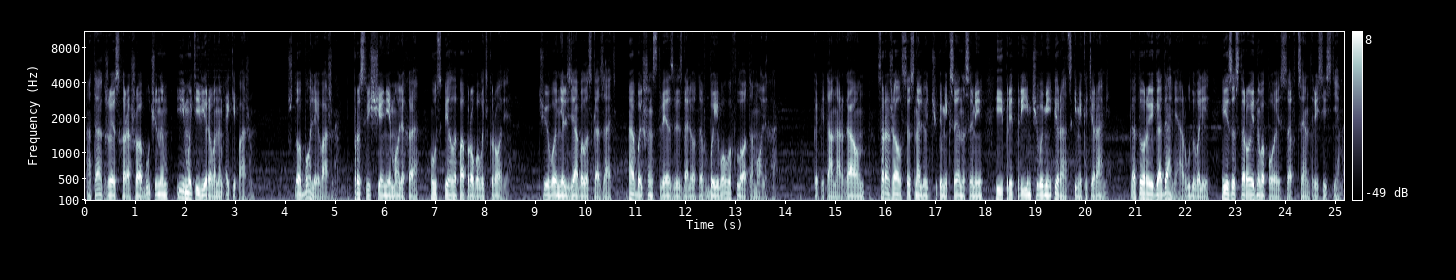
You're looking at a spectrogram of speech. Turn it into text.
а также с хорошо обученным и мотивированным экипажем. Что более важно, просвещение Молеха успело попробовать крови, чего нельзя было сказать о большинстве звездолетов боевого флота Молеха. Капитан Аргаун сражался с налетчиками-ксеносами и предприимчивыми пиратскими катерами, которые годами орудовали из астероидного пояса в центре системы.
